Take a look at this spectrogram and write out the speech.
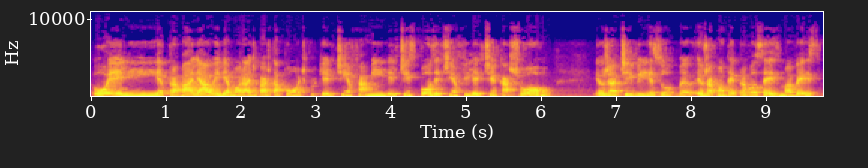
ou ele ia trabalhar ou ele ia morar debaixo da ponte, porque ele tinha família, ele tinha esposa, ele tinha filha, ele tinha cachorro. Eu já tive isso, eu já contei para vocês. Uma vez,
